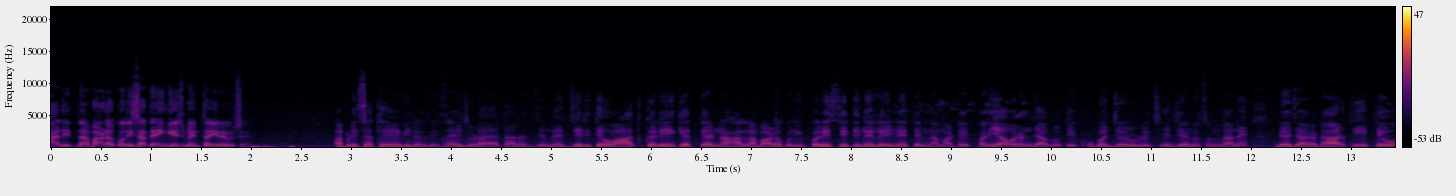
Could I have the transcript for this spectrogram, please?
આ રીતના બાળકોની સાથે એન્ગેજમેન્ટ થઈ રહ્યું છે. આપણી સાથે વિરલ દેસાઈ જોડાયા હતા જેમને જે રીતે વાત કરી કે અત્યારના હાલના બાળકોની પરિસ્થિતિને લઈને તેમના માટે પર્યાવરણ જાગૃતિ ખૂબ જ જરૂરી છે, જે અનુસંધાને બે હજાર અઢારથી તેઓ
